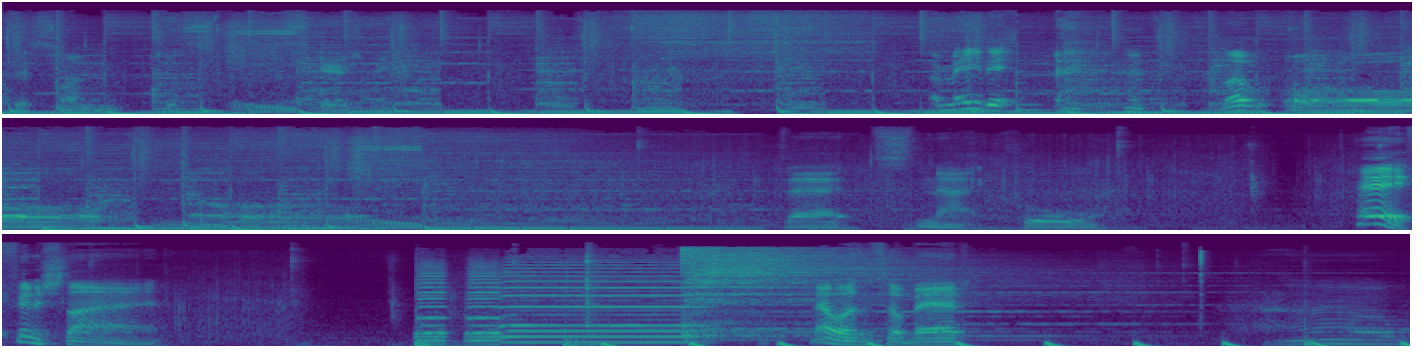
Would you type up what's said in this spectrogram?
This one just scares me. I made it. Level. Oh no. That's not cool. Hey, finish line. That wasn't so bad. Oh,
